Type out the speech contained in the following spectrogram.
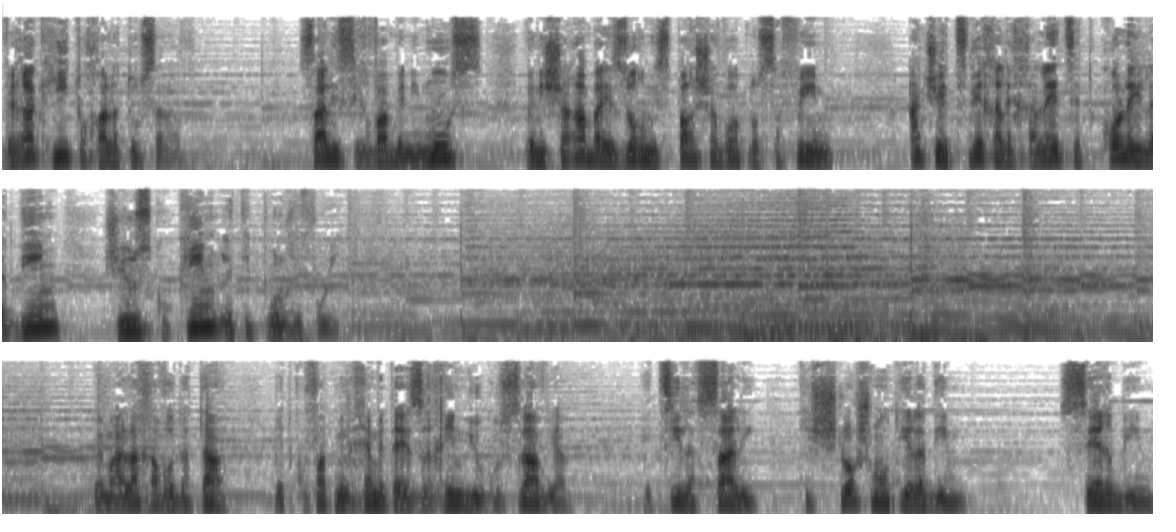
ורק היא תוכל לטוס עליו. סלי סירבה בנימוס ונשארה באזור מספר שבועות נוספים עד שהצליחה לחלץ את כל הילדים שהיו זקוקים לטיפול רפואי. במהלך עבודתה בתקופת מלחמת האזרחים ביוגוסלביה הצילה סלי כ-300 ילדים, סרבים,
